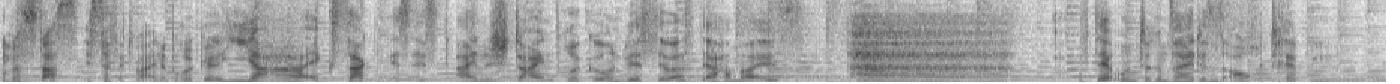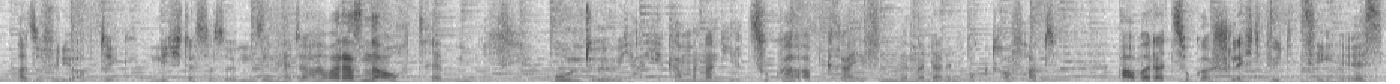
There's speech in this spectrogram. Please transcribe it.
Und was ist das? Ist das etwa eine Brücke? Ja, exakt, es ist eine Steinbrücke. Und wisst ihr, was der Hammer ist? Auf der unteren Seite sind auch Treppen. Also für die Optik. Nicht, dass das irgendeinen Sinn hätte. Aber da sind auch Treppen. Und äh, ja, hier kann man dann hier Zucker abgreifen, wenn man da den Bock drauf hat. Aber da Zucker schlecht für die Zähne ist,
